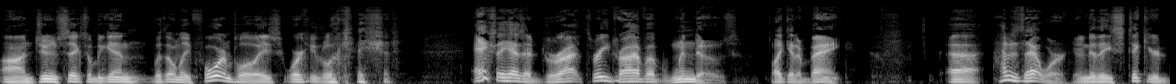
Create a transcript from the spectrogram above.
on June 6th, will begin with only four employees working the location. Actually has a three drive-up windows, like at a bank. Uh, how does that work? And do they stick your,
